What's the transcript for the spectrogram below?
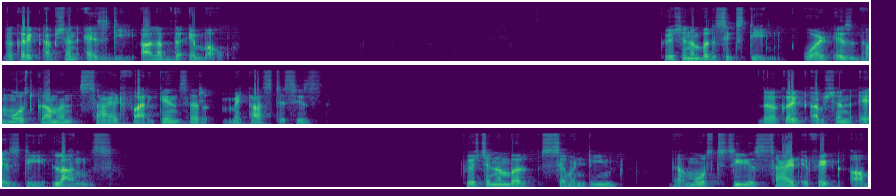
The correct option is D. All of the above. Question number 16. What is the most common site for cancer metastasis? The correct option is D. Lungs. Question number 17. The most serious side effect of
